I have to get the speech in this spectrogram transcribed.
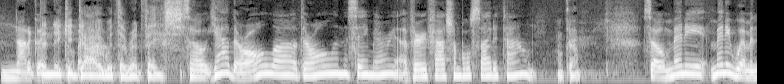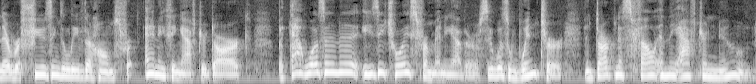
Not a good The naked guy with the red face. So yeah, they're all uh, they're all in the same area, a very fashionable side of town. Okay. So many, many women, they're refusing to leave their homes for anything after dark. But that wasn't an easy choice for many others. It was winter and darkness fell in the afternoon.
